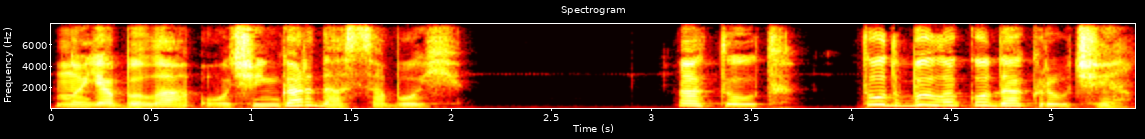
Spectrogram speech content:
Но я была очень горда собой. А тут... Тут было куда круче.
